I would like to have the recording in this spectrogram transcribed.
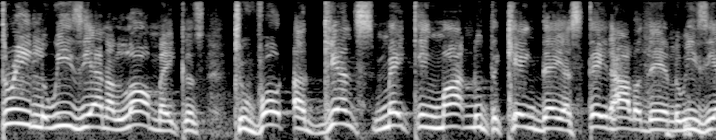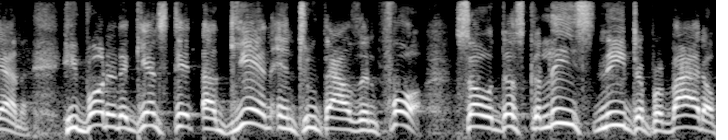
three Louisiana lawmakers to vote against making Martin Luther King Day a state holiday in Louisiana. He voted against it again in 2004. So does Scalise need to provide a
